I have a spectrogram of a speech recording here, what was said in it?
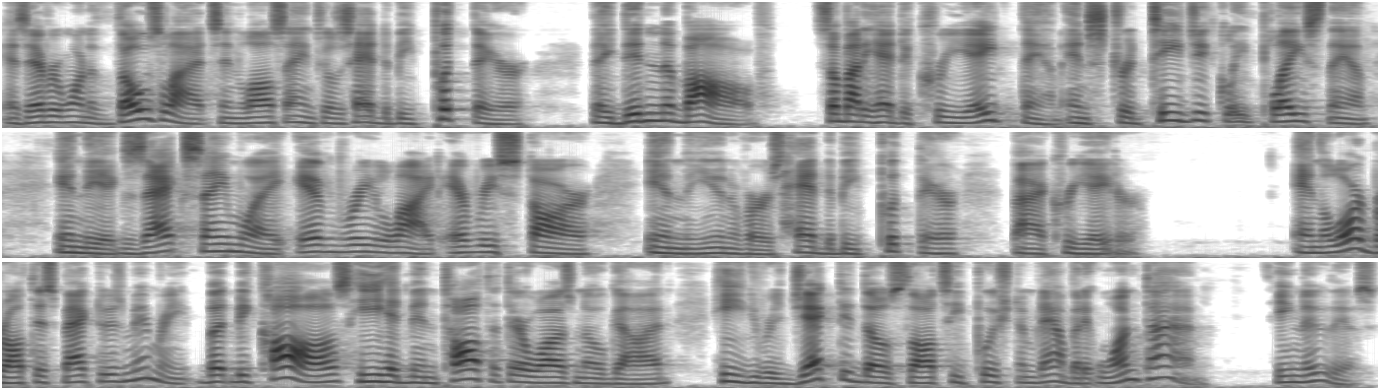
as every one of those lights in Los Angeles had to be put there. They didn't evolve. Somebody had to create them and strategically place them in the exact same way, every light, every star in the universe had to be put there by a creator. And the Lord brought this back to his memory. But because he had been taught that there was no God, he rejected those thoughts, he pushed them down. But at one time, he knew this.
